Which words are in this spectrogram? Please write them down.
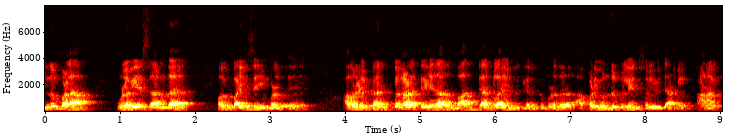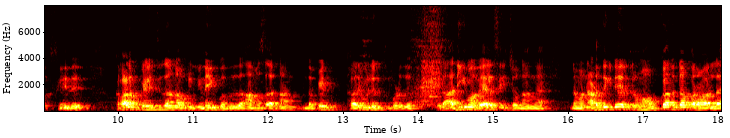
இன்னும் பல உளவியல் சார்ந்த பகுப்பாய்வு செய்யும் பொழுது அவர்கள் கற்ப காலத்தில் ஏதாவது பாதித்தார்களா என்று கேட்கும் பொழுது அப்படி ஒன்றுமில்லை என்று சொல்லிவிட்டார்கள். ஆனால் சிறிது காலம் கழித்து தான் அவர்கள் நினைவுக்கு வந்தது. ஆமாம் சார் நான் இந்த பெண் கருவில் இருக்கும் பொழுது இதை அதிகமாக வேலை செய்ய சொன்னாங்க. நம்ம நடந்துக்கிட்டே இருக்கிறோமா? உட்காந்துட்டா பரவாயில்ல.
